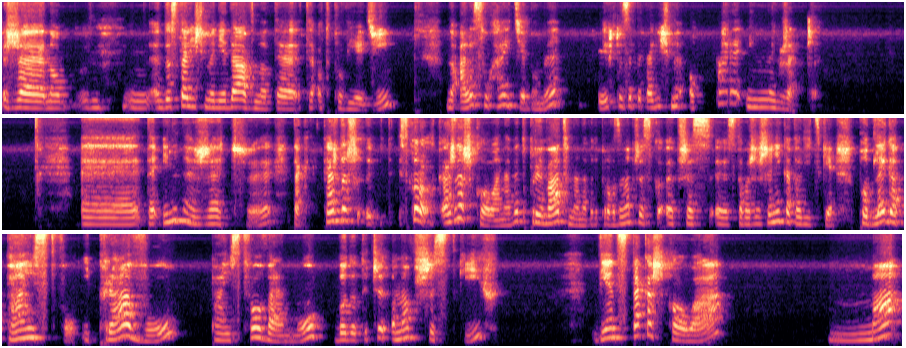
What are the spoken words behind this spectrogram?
że no, dostaliśmy niedawno te, te odpowiedzi, no ale słuchajcie, bo my jeszcze zapytaliśmy o parę innych rzeczy. E, te inne rzeczy, tak, każda, skoro każda szkoła, nawet prywatna, nawet prowadzona przez, przez Stowarzyszenie Katolickie, podlega państwu i prawu państwowemu, bo dotyczy ono wszystkich, więc taka szkoła ma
